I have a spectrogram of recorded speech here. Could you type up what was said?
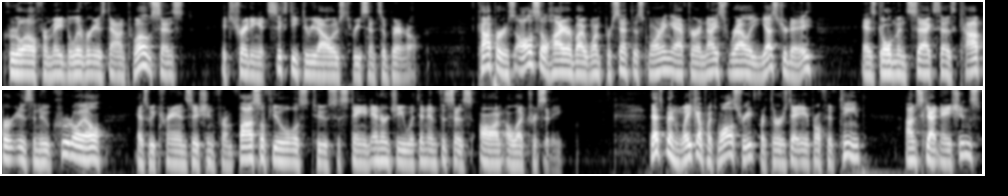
Crude oil for May delivery is down 12 cents. It's trading at $63.03 a barrel. Copper is also higher by 1% this morning after a nice rally yesterday, as Goldman Sachs says copper is the new crude oil as we transition from fossil fuels to sustained energy with an emphasis on electricity. That's been Wake Up with Wall Street for Thursday, April 15th. I'm Scott Nations.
